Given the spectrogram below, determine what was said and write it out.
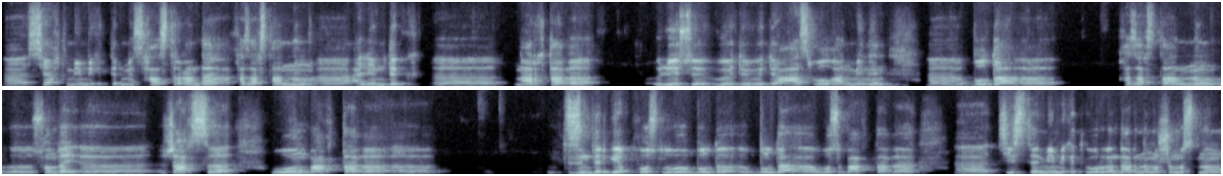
сияқты мемлекеттермен салыстырғанда қазақстанның әлемдік нарықтағы үлесі өте өте аз болғанменен бұл да қазақстанның сондай жақсы оң бағыттағы тізімдерге қосылуы бұл да бұл да осы бағыттағы тиісті мемлекеттік органдарының жұмысының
